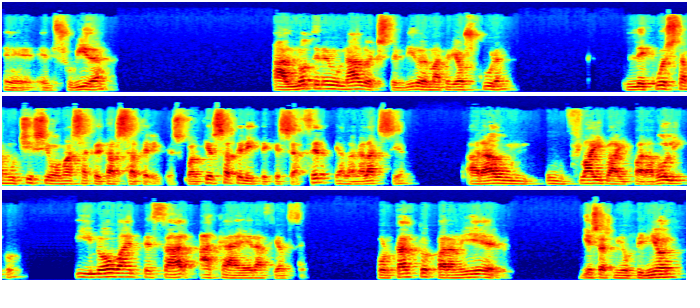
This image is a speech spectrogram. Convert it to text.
eh, en su vida, al no tener un halo extendido de materia oscura, le cuesta muchísimo más secretar satélites. Cualquier satélite que se acerque a la galaxia hará un, un flyby parabólico y no va a empezar a caer hacia el centro. Por tanto, para mí y esa es mi opinión,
